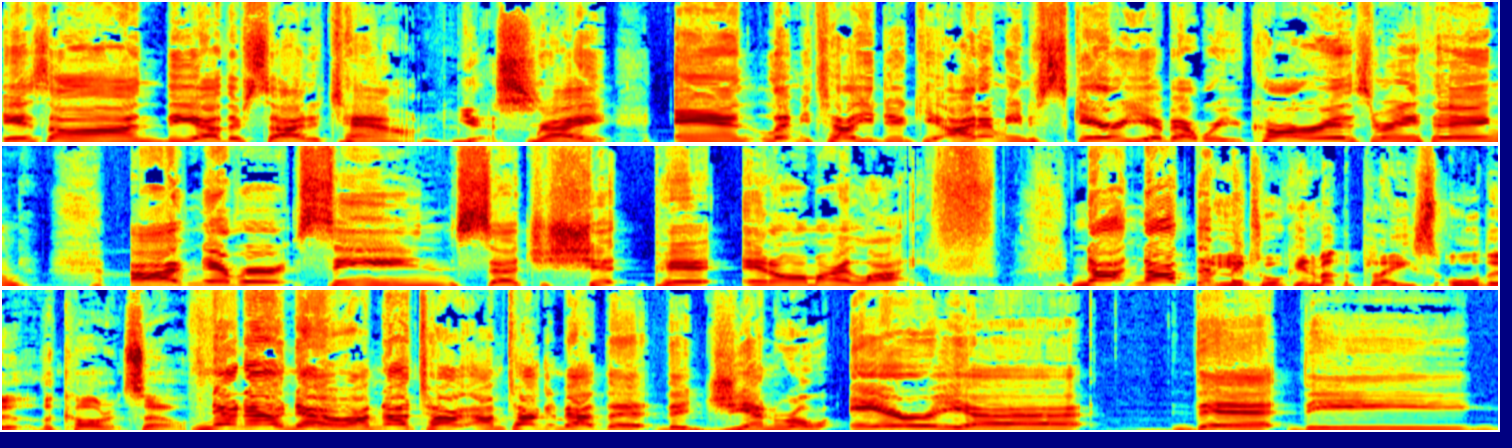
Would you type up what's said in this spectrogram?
is on the other side of town. yes. Right? And let me tell you, Dukey, I don't mean to scare you about where your car is or anything. I've never seen such a shit pit in all my life. Not not the Are you talking about the place or the, the car itself? no, no, no. I'm not talking. I'm talking about the the general area that the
